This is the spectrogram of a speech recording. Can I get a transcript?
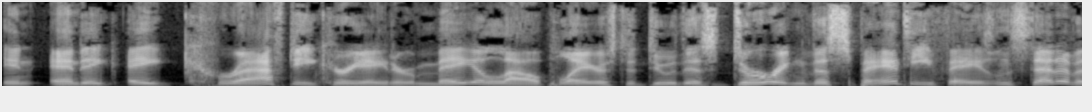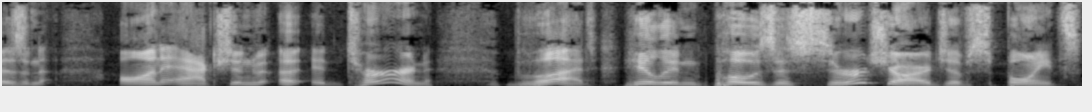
in, and a, a crafty creator may allow players to do this during the Spanty phase instead of as an on action uh, turn. But he'll impose a surcharge of points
